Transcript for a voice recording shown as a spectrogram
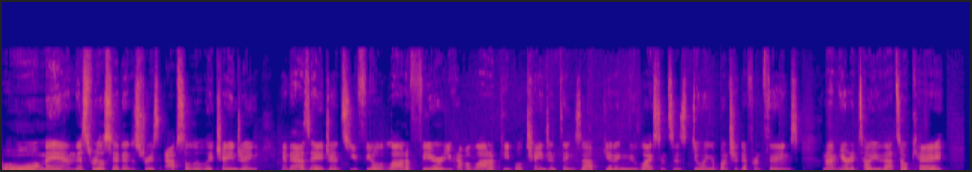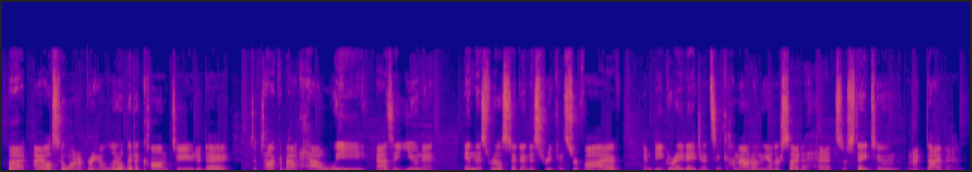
Oh man, this real estate industry is absolutely changing. And as agents, you feel a lot of fear. You have a lot of people changing things up, getting new licenses, doing a bunch of different things. And I'm here to tell you that's okay. But I also want to bring a little bit of calm to you today to talk about how we as a unit in this real estate industry can survive and be great agents and come out on the other side ahead. So stay tuned. I'm going to dive in.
